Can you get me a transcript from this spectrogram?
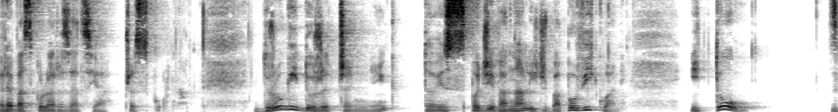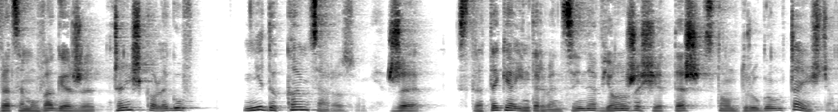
rewaskularyzacja przezskórna. Drugi duży czynnik to jest spodziewana liczba powikłań. I tu zwracam uwagę, że część kolegów nie do końca rozumie, że Strategia interwencyjna wiąże się też z tą drugą częścią,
